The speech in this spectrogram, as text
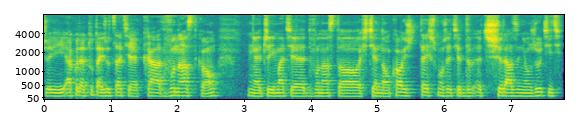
czyli akurat tutaj rzucacie K12, e, czyli macie 12-ścienną kość, też możecie trzy razy nią rzucić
